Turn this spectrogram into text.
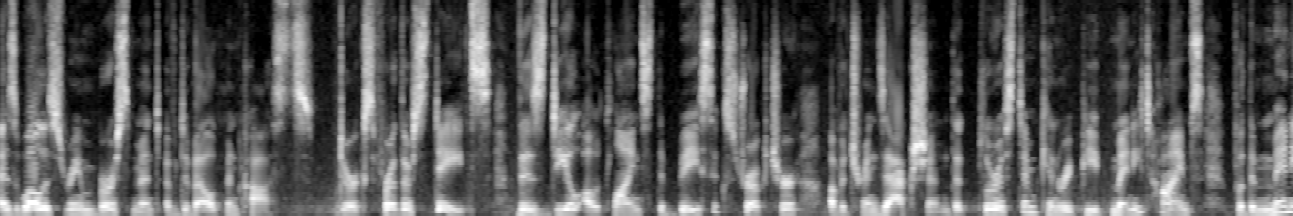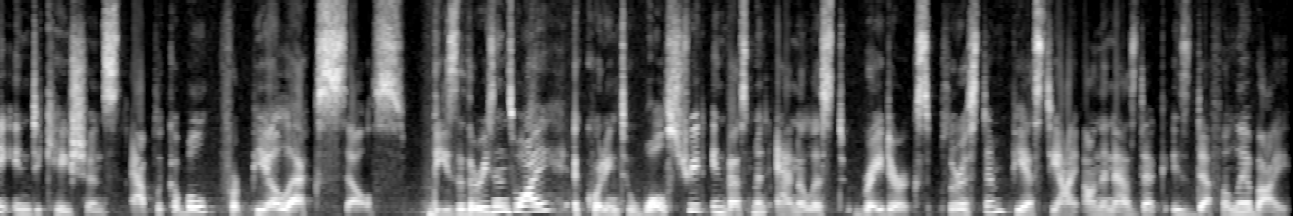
as well as reimbursement of development costs. Dirks further states this deal outlines the basic structure of a transaction that Pluristem can repeat many times for the many indications applicable for PLX cells. These are the reasons why, according to Wall Street investment analyst Ray Dirks, Pluristem PSTI on the NASDAQ is definitely a buy.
